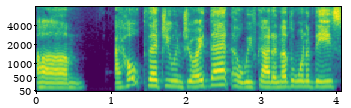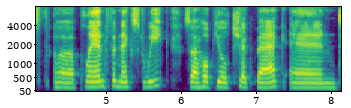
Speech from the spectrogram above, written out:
um, I hope that you enjoyed that. Uh, we've got another one of these uh, planned for next week. So I hope you'll check back and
